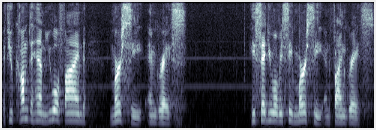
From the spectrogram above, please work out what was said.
If you come to him, you will find mercy and grace. He said you will receive mercy and find grace.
